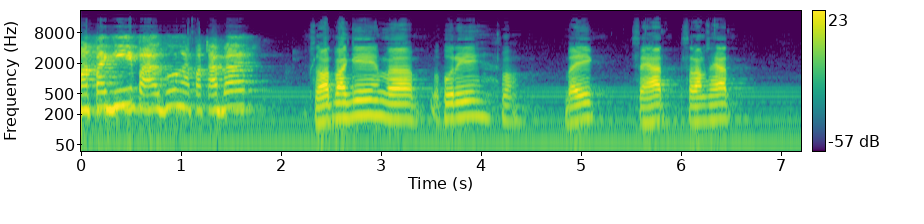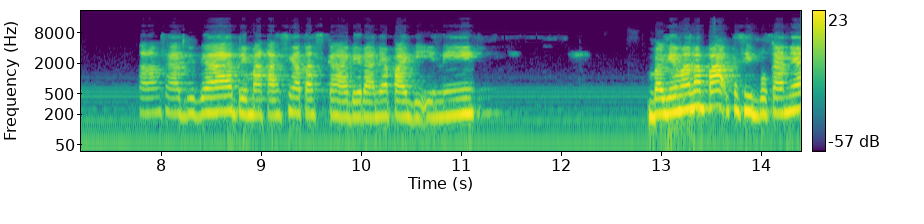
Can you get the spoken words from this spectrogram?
Selamat pagi Pak Agung, apa kabar? Selamat pagi Mbak Puri, baik, sehat, salam sehat. Salam sehat juga, terima kasih atas kehadirannya pagi ini. Bagaimana Pak kesibukannya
